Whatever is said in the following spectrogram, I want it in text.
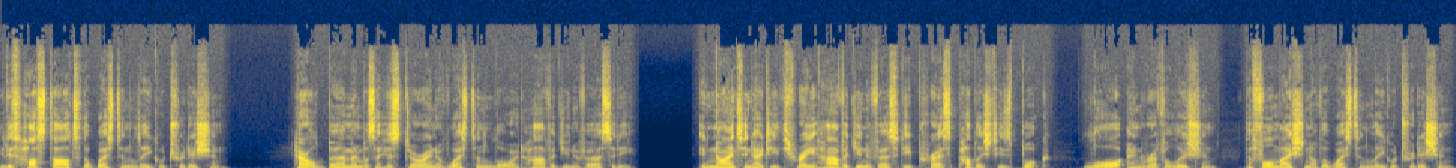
It is hostile to the Western legal tradition. Harold Berman was a historian of Western law at Harvard University. In 1983, Harvard University Press published his book, Law and Revolution The Formation of the Western Legal Tradition.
